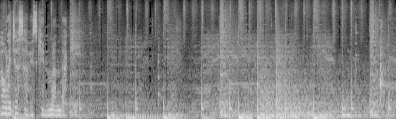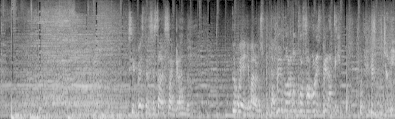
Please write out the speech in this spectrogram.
Ahora ya sabes quién manda aquí. Silvestre se está desangrando. Lo voy a llevar al hospital. Eduardo, por favor, espérate. Escúchame.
